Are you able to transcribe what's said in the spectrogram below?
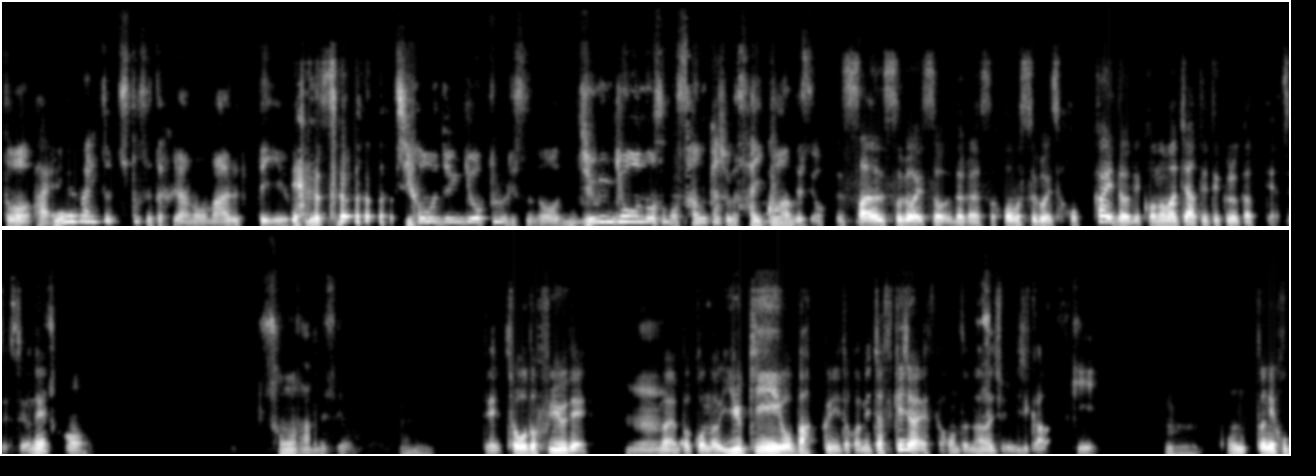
と、はい夕張と千歳と富良野を回るっていう地方巡業プロレスの巡業のその3箇所が最高なんですよ。うさ、すごい、そう。だからそこもすごいです。北海道でこの街当ててくるかってやつですよね。そう。そうなんですよ。うんで、ちょうど冬で、うん。まあやっぱこの雪をバックにとかめっちゃ好きじゃないですか、本当72時間。好き。うん、本当に北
